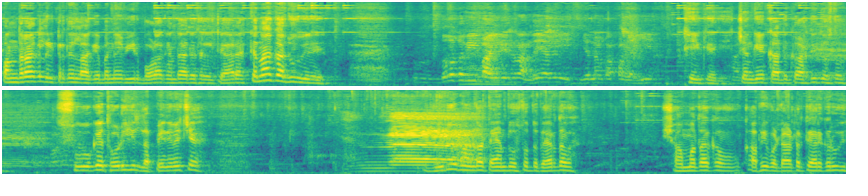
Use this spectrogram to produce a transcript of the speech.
15 ਕਿ ਲੀਟਰ ਦੇ ਲਾਗੇ ਬੰਨੇ ਵੀਰ ਬੋਲਾ ਕਹਿੰਦਾ ਇਹਦੇ ਥੱਲੇ ਤਿਆਰ ਹੈ। ਕਿੰਨਾ ਕਰ ਜੂ ਵੀਰੇ? ਦੁੱਧ ਵੀ 22 ਲੀਟਰ ਆਂਦੇ ਆ ਵੀ ਜਿੰਨਾ ਕੁ ਆਪਾਂ ਲਈਏ। ਠੀਕ ਹੈ ਜੀ ਚੰਗੇ ਕੱਦ ਕਾਠਦੀ ਦੋਸਤੋ। ਸੂ ਕੇ ਥੋੜੀ ਜਿਹੀ ਲੱਪੇ ਦੇ ਵਿੱਚ। ਵੀਡੀਓ ਬਣਾਉਣ ਦਾ ਟਾਈਮ ਦੋਸਤੋ ਦੁਪਹਿਰ ਦਾ ਵਾ। ਸ਼ਾਮਾਂ ਤੱਕ ਕਾਫੀ ਵੱਡਾ ਆਰਡਰ ਤਿਆਰ ਕਰੂਗੀ।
